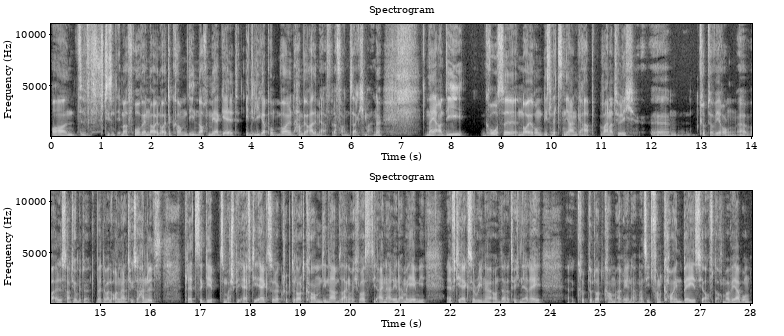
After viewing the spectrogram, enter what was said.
Und die sind immer froh, wenn neue Leute kommen, die noch mehr Geld in die Liga pumpen wollen. Haben wir auch alle mehr davon, sage ich mal. Ne? Naja, und die große Neuerung, die es in den letzten Jahren gab, war natürlich ähm, Kryptowährung, äh, weil es natürlich auch mittlerweile online natürlich so Handelsplätze gibt, zum Beispiel FTX oder Crypto.com, die Namen sagen euch was, die eine Arena Miami, FTX Arena und dann natürlich in LA äh, Crypto.com Arena. Man sieht von Coinbase ja oft auch immer Werbung.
